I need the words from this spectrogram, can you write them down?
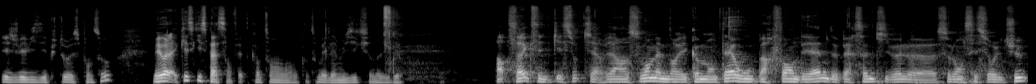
et je vais viser plutôt le sponsor. Mais voilà, qu'est-ce qui se passe en fait quand on, quand on met de la musique sur nos vidéos? Alors c'est vrai que c'est une question qui revient souvent même dans les commentaires ou parfois en DM de personnes qui veulent se lancer sur YouTube.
